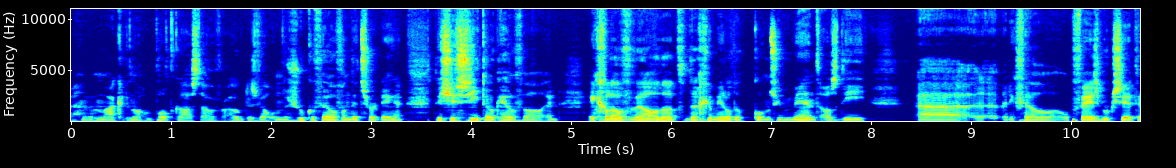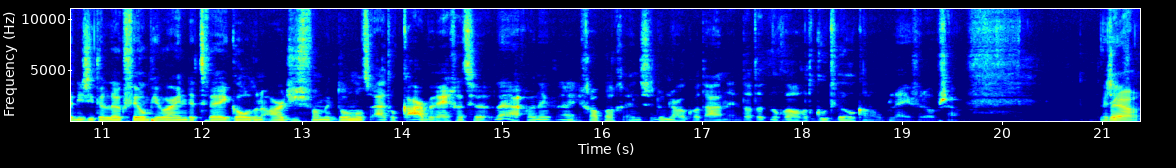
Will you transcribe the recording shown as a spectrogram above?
we maken er nog een podcast over ook. Dus we onderzoeken veel van dit soort dingen. Dus je ziet ook heel veel. En ik geloof wel dat de gemiddelde consument, als die, weet ik veel, op Facebook zit en die ziet een leuk filmpje waarin de twee golden arches van McDonald's uit elkaar bewegen. Dat ze nou ja, gewoon denken, hey, grappig. En ze doen er ook wat aan. En dat het nog wel wat goodwill kan opleveren of zo. Dus ja.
